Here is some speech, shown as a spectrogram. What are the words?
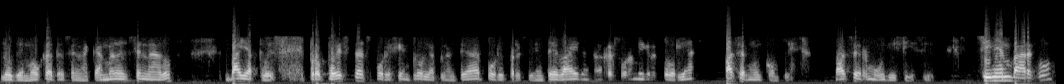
los demócratas en la Cámara del Senado, vaya pues propuestas, por ejemplo, la planteada por el presidente Biden, la reforma migratoria, va a ser muy compleja, va a ser muy difícil. Sin embargo,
